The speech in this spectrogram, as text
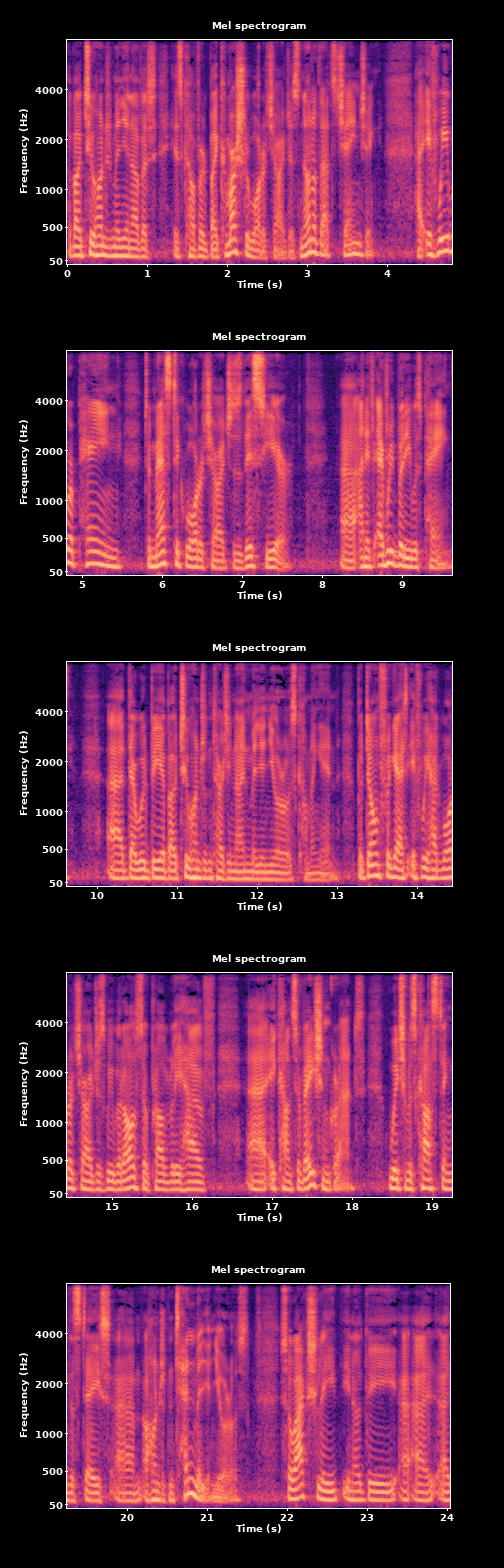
About 200 million of it is covered by commercial water charges. None of that's changing. Uh, if we were paying domestic water charges this year, uh, and if everybody was paying, uh, there would be about 239 million euros coming in. But don't forget, if we had water charges, we would also probably have uh, a conservation grant, which was costing the state um, 110 million euros. So actually, you know, the, uh, uh, uh,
